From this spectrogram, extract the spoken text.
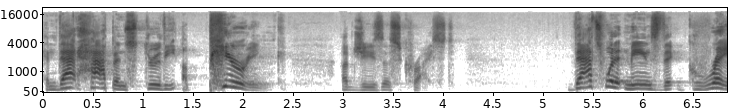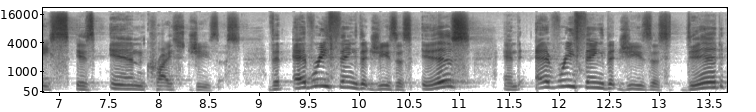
And that happens through the appearing of Jesus Christ. That's what it means that grace is in Christ Jesus. That everything that Jesus is, and everything that Jesus did,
